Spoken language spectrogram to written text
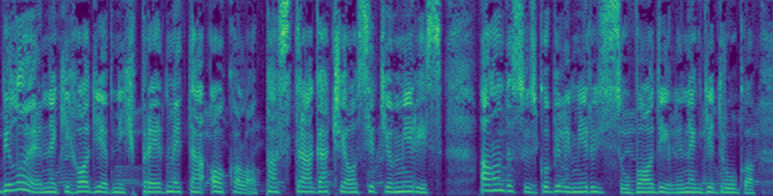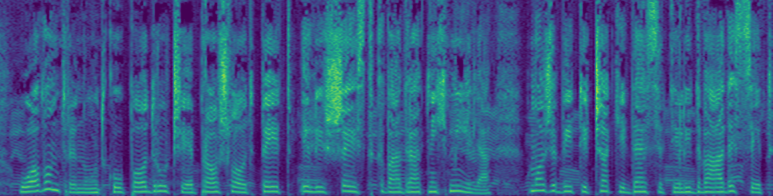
Bilo je nekih odjevnih predmeta okolo, pa stragač je osjetio miris, a onda su izgubili miris u vodi ili negdje drugo. U ovom trenutku područje je prošlo od pet ili šest kvadratnih milja. Može biti čak i deset ili dvadeset,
